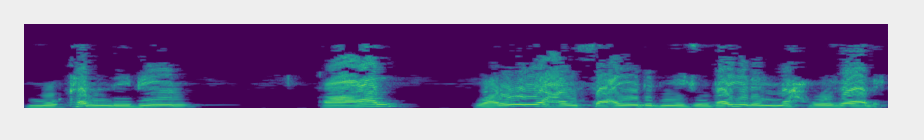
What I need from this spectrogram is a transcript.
مكلبين. قال وروي عن سعيد بن جبير نحو ذلك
